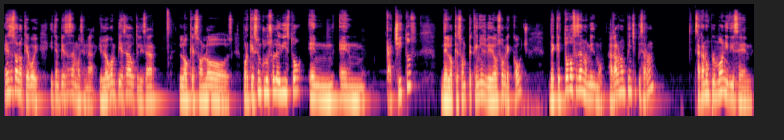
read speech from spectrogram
eso es a lo que voy, y te empiezas a emocionar, y luego empieza a utilizar lo que son los. Porque eso incluso lo he visto en, en cachitos de lo que son pequeños videos sobre coach, de que todos hacen lo mismo. Agarran un pinche pizarrón, sacan un plumón y dicen,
